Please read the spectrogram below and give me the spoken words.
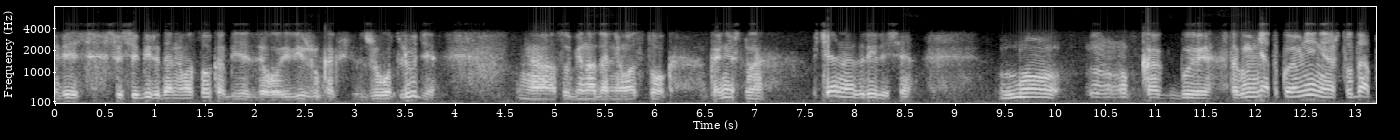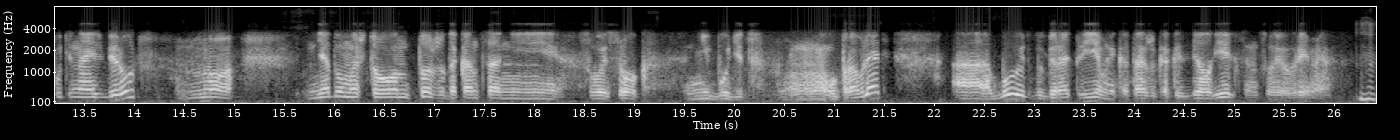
весь всю Сибирь и Дальний Восток объездил и вижу, как живут люди, а, особенно Дальний Восток. Конечно, печальное зрелище. Но ну, как бы, у меня такое мнение, что да, Путина изберут, но я думаю, что он тоже до конца не свой срок не будет управлять, а будет выбирать преемника, так же, как и сделал Ельцин в свое время. Угу.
